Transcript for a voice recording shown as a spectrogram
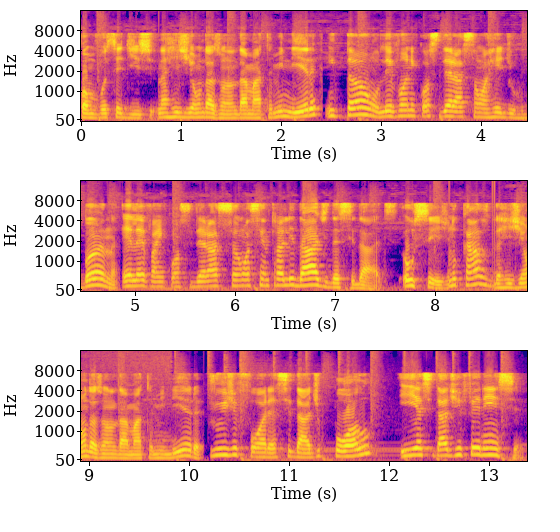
como você disse, na região da zona da Mata Mineira. Então, levando em consideração a rede urbana, é levar em consideração a centralidade das cidades. Ou seja, no caso da região da zona da Mata Mineira, Juiz de Fora é a cidade polo e a cidade referência.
